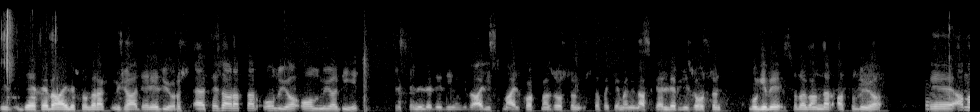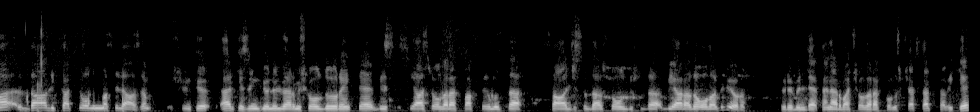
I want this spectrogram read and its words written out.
biz DFB ailesi olarak mücadele ediyoruz. E, tezahüratlar oluyor, olmuyor değil. Senin de dediğin gibi Ali İsmail Korkmaz olsun, Mustafa Kemal'in askerleri olsun bu gibi sloganlar atılıyor. E, ama daha dikkatli olunması lazım. Çünkü herkesin gönül vermiş olduğu renkte biz siyasi olarak baktığımızda sağcısı da solcusu da bir arada olabiliyoruz tribünde. Fenerbahçe olarak konuşacaksak tabii ki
